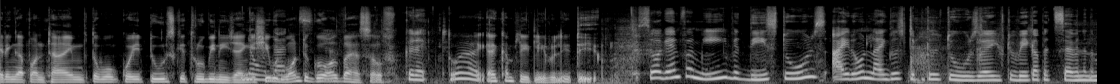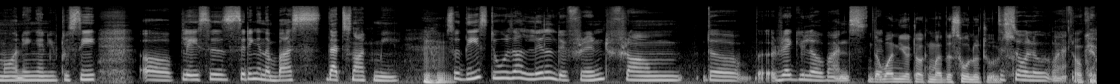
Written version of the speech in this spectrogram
getting up on time. तो वो कोई tours के through भी नहीं जाएँगे. No, she would want to go all by herself. Correct. So I, I completely relate to you. So again, for me, with these tours, I don't like those typical tours where you have to wake up at seven in the morning and you to see uh, places sitting in the bus. That's not me. So these tours are a little different from the regular ones. The one you're talking about, the solo tours. the solo one. Okay.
